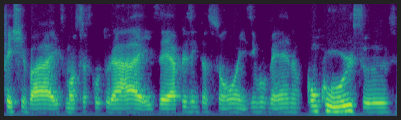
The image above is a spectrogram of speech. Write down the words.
Festivais, mostras culturais, é, apresentações, envolvendo concursos,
